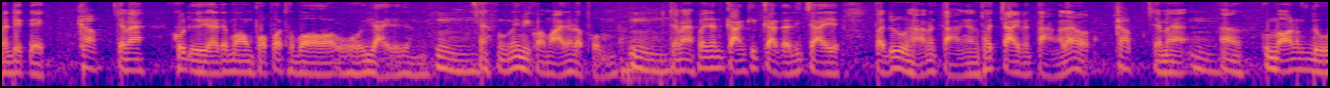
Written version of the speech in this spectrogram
เป็นเด็กครับๆใช่ไหม คนอื่นอาจจะมองพบทบโอ้โหใหญ่เหลยกันอืมผมไม่มีความหมายสำหรับผมอืมใช่ไหมเพราะฉะนั้นการคิดการตัดสินใจปฏิรูปหามันต่างกัน เพราะใจมันต่างกันแล้วครับใช่ไหมฮะอืมอ้าวคุณหมอลองดู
